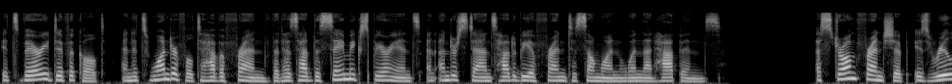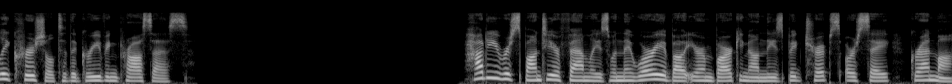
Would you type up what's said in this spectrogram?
it's very difficult, and it's wonderful to have a friend that has had the same experience and understands how to be a friend to someone when that happens. A strong friendship is really crucial to the grieving process. How do you respond to your families when they worry about your embarking on these big trips or say, Grandma,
